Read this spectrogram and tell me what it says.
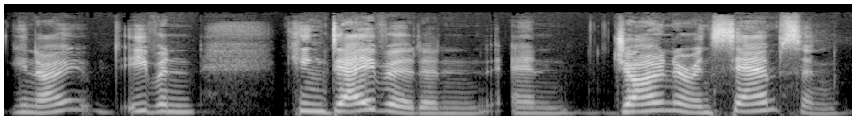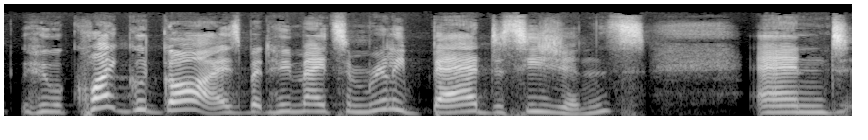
You know, even King David and, and Jonah and Samson, who were quite good guys, but who made some really bad decisions, and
